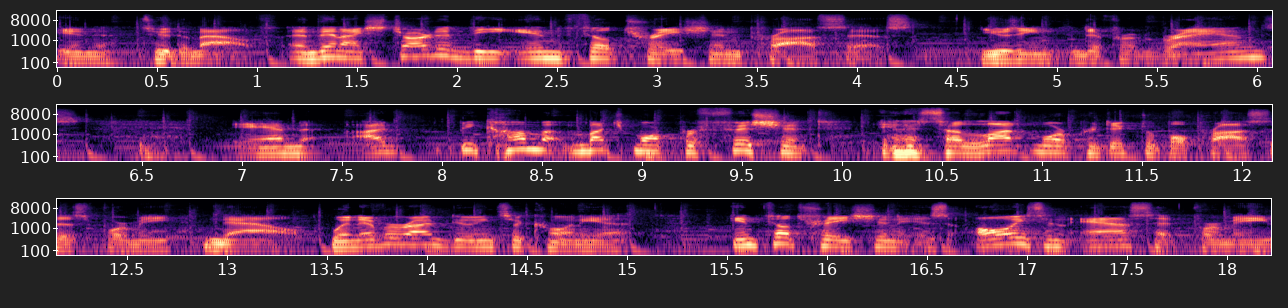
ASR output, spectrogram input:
into the mouth. And then I started the infiltration process using different brands and I've become much more proficient and it's a lot more predictable process for me now. Whenever I'm doing zirconia, infiltration is always an asset for me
